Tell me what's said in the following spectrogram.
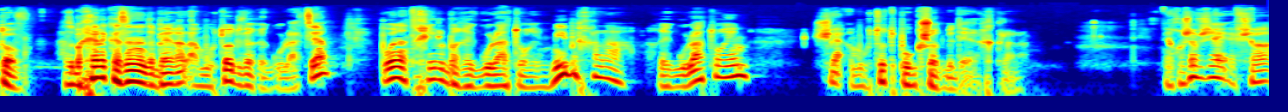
טוב, אז בחלק הזה נדבר על עמותות ורגולציה. בואו נתחיל ברגולטורים. מי בכלל הרגולטורים שעמותות פוגשות בדרך כלל? אני חושב שאפשר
